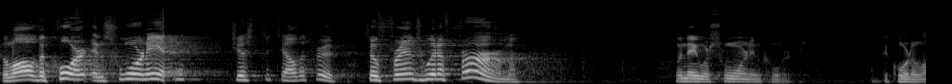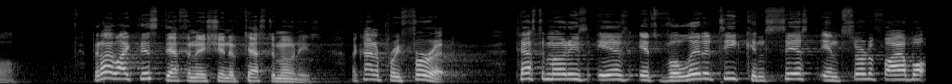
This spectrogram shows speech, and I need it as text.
the law of the court and sworn in just to tell the truth. So friends would affirm when they were sworn in court, the court of law. But I like this definition of testimonies. I kind of prefer it. Testimonies is its validity consists in certifiable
